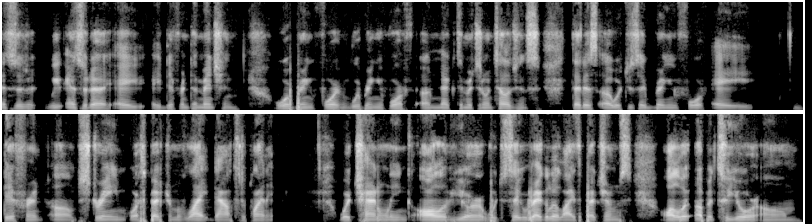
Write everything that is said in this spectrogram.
entered, we've entered a, a, a different dimension, or bring forth, we're bringing forth a next dimensional intelligence that is, uh, what you say, bringing forth a different um, stream or spectrum of light down to the planet. We're channeling all of your, what you say, regular light spectrums, all the way up into your um,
